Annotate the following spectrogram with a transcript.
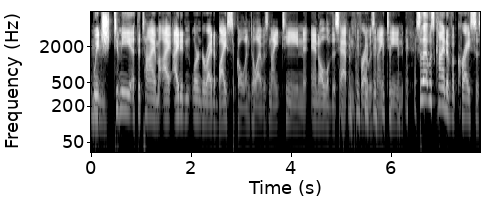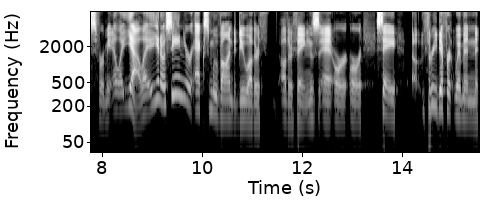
which to me at the time I, I didn't learn to ride a bicycle until i was 19 and all of this happened before i was 19 so that was kind of a crisis for me. Like yeah like you know seeing your ex move on to do other th- other things eh, or or say uh, three different women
